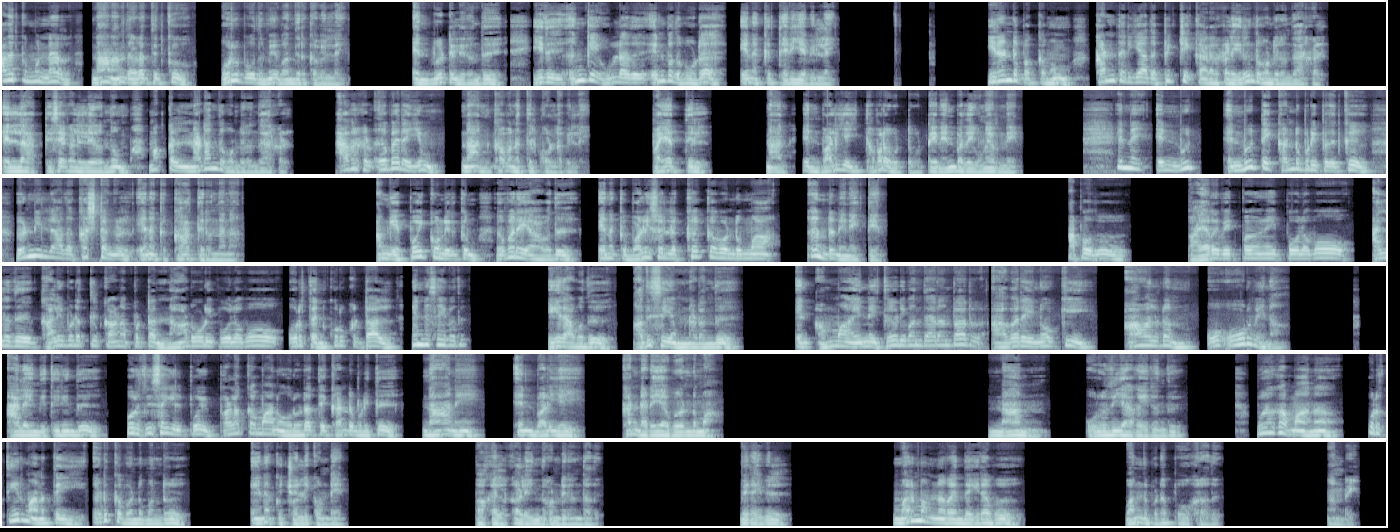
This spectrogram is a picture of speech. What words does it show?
அதற்கு முன்னர் நான் அந்த இடத்திற்கு ஒருபோதுமே வந்திருக்கவில்லை. என் வீட்டிலிருந்து இது எங்கே உள்ளது என்பது கூட எனக்கு தெரியவில்லை. இரண்டு பக்கமும் கண் தெரியாத பிச்சைக்காரர்கள் இருந்து கொண்டிருந்தார்கள். எல்லா திசைகளிலிருந்தும் மக்கள் நடந்து கொண்டிருந்தார்கள். அவர்கள் எவரையும் நான் கவனத்தில் கொள்ளவில்லை. பயத்தில் நான் என் வழியை தவற விட்டு விட்டேன் என்பதை உணர்ந்தேன். என்னை என் வீட் என் வீட்டை கண்டுபிடிப்பதற்கு எண்ணில்லாத கஷ்டங்கள் எனக்கு காத்திருந்தன. அங்கே போய்க் கொண்டிருக்கும் எவரையாவது எனக்கு வழி சொல்ல கேட்க வேண்டுமா என்று நினைத்தேன். அப்போது பயறு விற்பவனைப் போலவோ அல்லது கழிவிடத்தில் காணப்பட்ட நாடோடி போலவோ ஒருத்தன் குறுக்கிட்டால் என்ன செய்வது? ஏதாவது அதிசயம் நடந்து என் அம்மா என்னை தேடி வந்தார் என்றார் அவரை நோக்கி அவளுடன் ஓ ஓடுவேனா? அலைந்து திரிந்து ஒரு திசையில் போய் பழக்கமான ஒரு இடத்தை கண்டுபிடித்து நானே என் வழியை கண்டடைய வேண்டுமா? நான் உறுதியாக இருந்து வேகமான ஒரு தீர்மானத்தை எடுக்க வேண்டும் என்று எனக்கு சொல்லிக் கொண்டேன். பகல் கழிந்து கொண்டிருந்தது. விரைவில் மர்மம் நிறைந்த இரவு வந்துவிடப் போகிறது. நன்றி.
